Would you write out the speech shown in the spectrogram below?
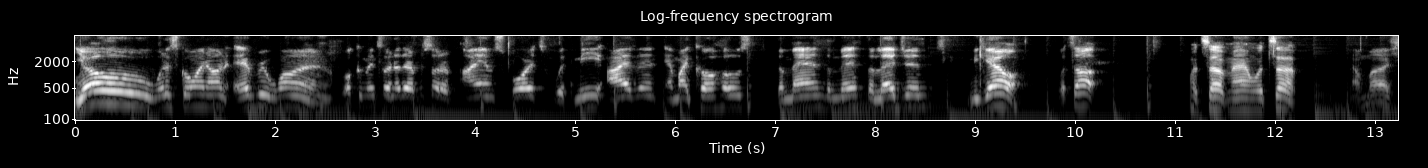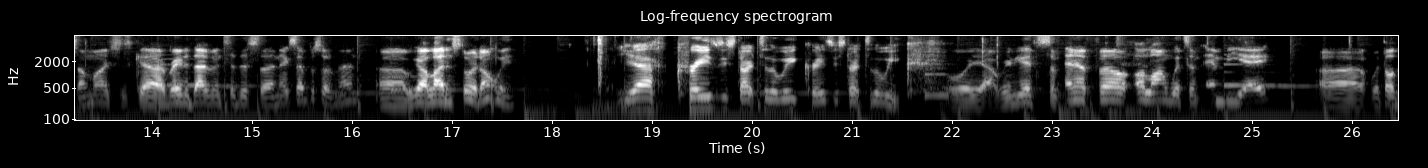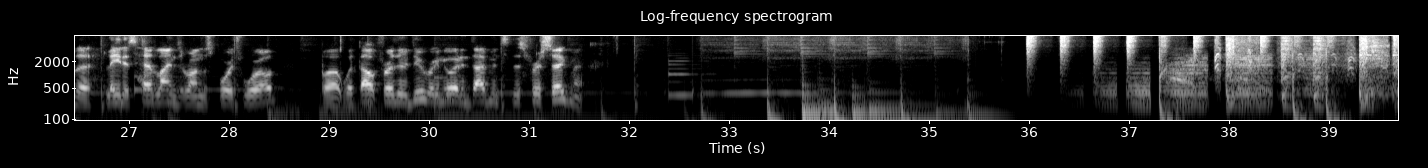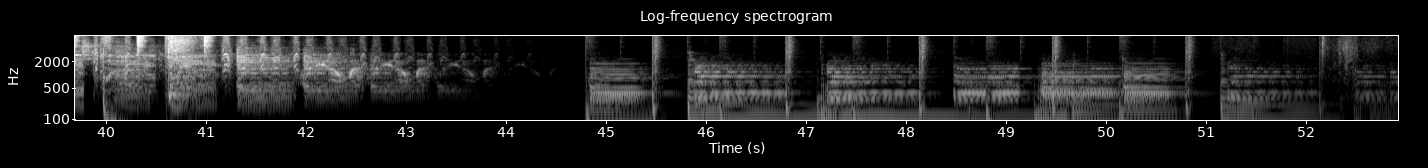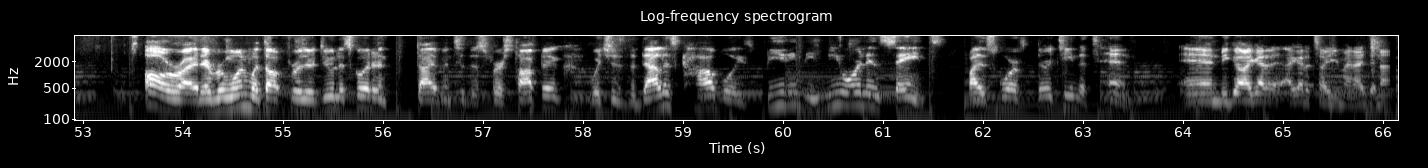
Yo, what is going on, everyone? Welcome into another episode of I Am Sports with me, Ivan, and my co-host, the man, the myth, the legend, Miguel. What's up? What's up, man? What's up? Not much, not much. Just uh, ready to dive into this uh, next episode, man. Uh, we got a lot in store, don't we? Yeah, crazy start to the week. Crazy start to the week. Oh yeah, we're gonna get some NFL along with some NBA, uh, with all the latest headlines around the sports world. But without further ado, we're gonna go ahead and dive into this first segment. All right, everyone. Without further ado, let's go ahead and dive into this first topic, which is the Dallas Cowboys beating the New Orleans Saints by the score of 13 to 10. And Miguel, I gotta, I gotta tell you, man, I did not.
